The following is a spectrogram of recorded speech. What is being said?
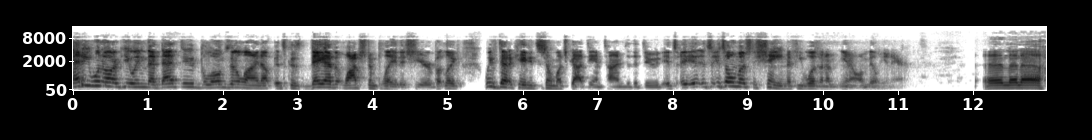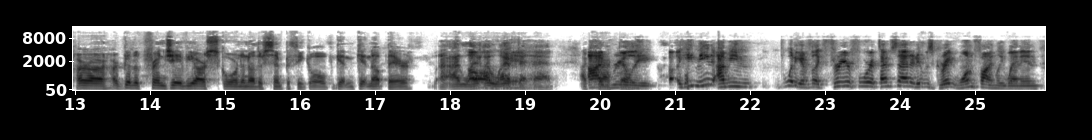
anyone arguing that that dude belongs in a lineup, it's because they haven't watched him play this year. But like we've dedicated so much goddamn time to the dude, it's it's it's almost a shame if he wasn't a you know a millionaire. And then uh, our, our our good friend JVR scoring another sympathy goal, getting getting up there. I I, la- I Oh, laughed yeah. at that. I cracked up. really uh, he need. I mean, what do you have like three or four attempts at it? It was great. One finally went in.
